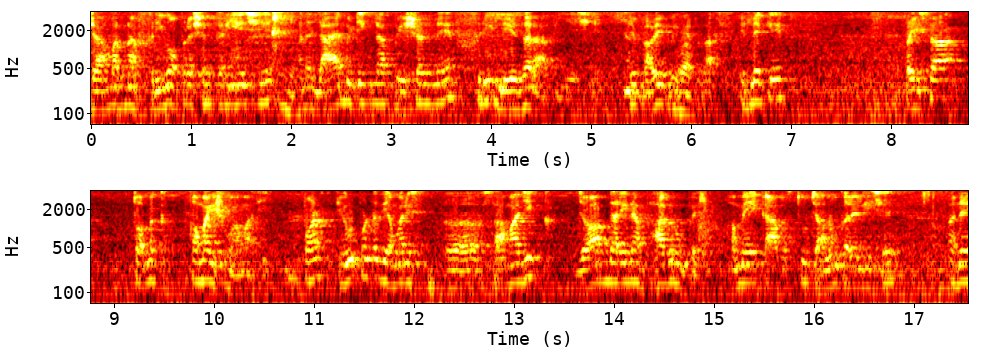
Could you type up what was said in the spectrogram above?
જામરના ફ્રી ઓપરેશન કરીએ છીએ અને ડાયાબિટીકના પેશન્ટને ફ્રી લેઝર આપીએ છીએ. જે ભાવિક વિભાગ એટલે કે પૈસા તો અમે કમાઈશું આમાંથી. પણ એવું પણ નથી, અમારી સામાજિક જવાબદારીના ભાગરૂપે અમે એક આ વસ્તુ ચાલુ કરેલી છે. અને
